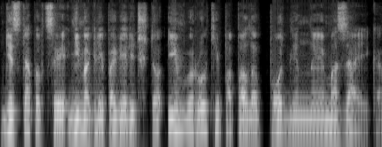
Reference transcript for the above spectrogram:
Гестаповцы не могли поверить, что им в руки попала подлинная мозаика.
